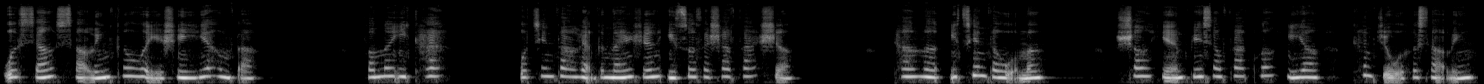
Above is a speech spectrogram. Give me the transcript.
我想，小林跟我也是一样吧。房门一开，我见到两个男人已坐在沙发上。他们一见到我们，双眼便像发光一样看着我和小林。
